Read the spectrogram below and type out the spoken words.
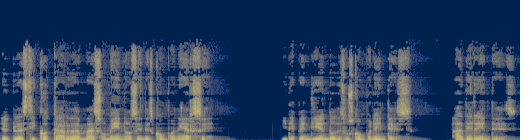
El plástico tarda más o menos en descomponerse y dependiendo de sus componentes adherentes,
